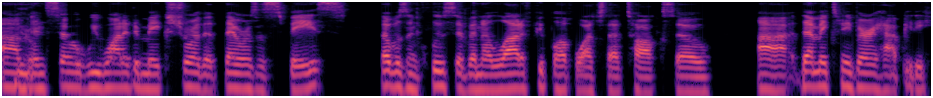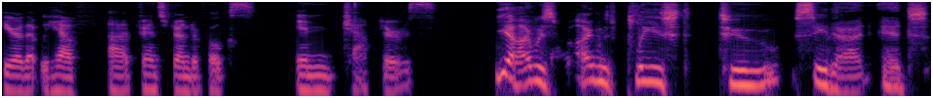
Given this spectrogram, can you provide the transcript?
Um, And so we wanted to make sure that there was a space that was inclusive. And a lot of people have watched that talk. So uh, that makes me very happy to hear that we have uh, transgender folks in chapters. Yeah, I was I was pleased to see that. It's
